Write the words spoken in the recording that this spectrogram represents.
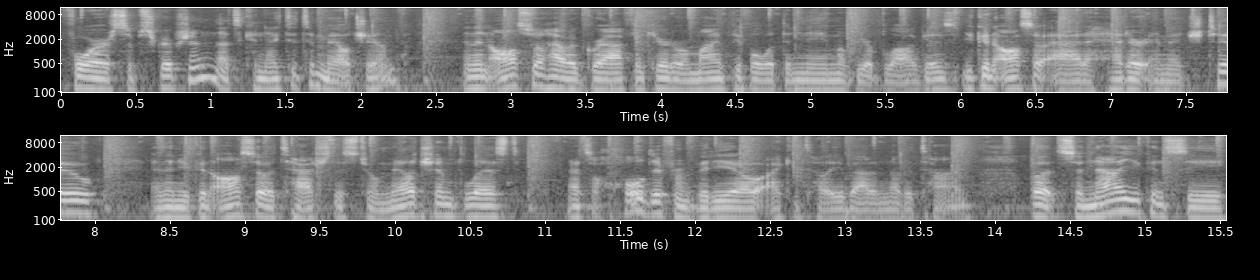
for a subscription that's connected to MailChimp and then also have a graphic here to remind people what the name of your blog is. You can also add a header image too and then you can also attach this to a MailChimp list. That's a whole different video I can tell you about another time. But so now you can see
